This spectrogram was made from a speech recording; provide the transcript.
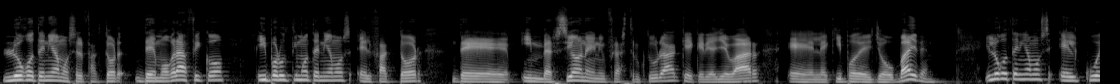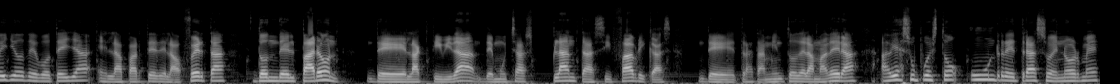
Luego teníamos el factor demográfico y por último teníamos el factor de inversión en infraestructura que quería llevar el equipo de Joe Biden. Y luego teníamos el cuello de botella en la parte de la oferta, donde el parón de la actividad de muchas plantas y fábricas de tratamiento de la madera había supuesto un retraso enorme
